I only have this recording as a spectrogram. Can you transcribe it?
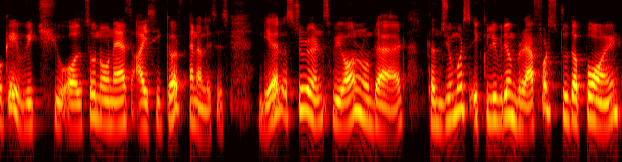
okay which you also known as IC curve analysis dear students we all know that consumers equilibrium refers to the point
